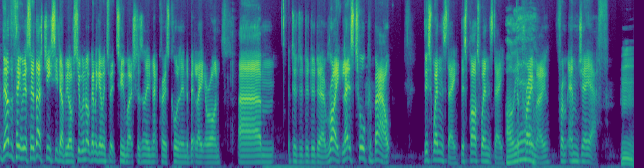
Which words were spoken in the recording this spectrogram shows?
the other thing, so that's GCW. Obviously, we're not going to go into it too much because I know Necro is calling in a bit later on. Um, duh, duh, duh. Right, let's talk about this Wednesday, this past Wednesday, Oh, the yeah. promo from MJF. Hmm.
